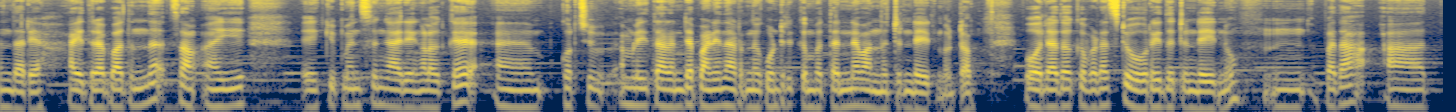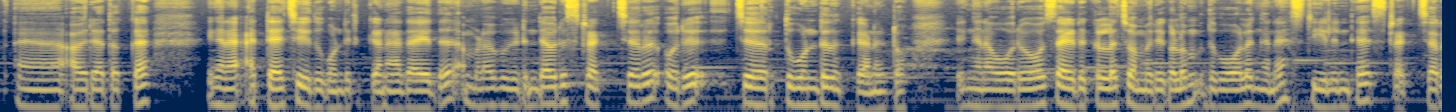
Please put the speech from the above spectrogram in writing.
എന്താ പറയുക ഹൈദരാബാദിൽ നിന്ന് ഈ എക്യുപ്മെന്റ്സും കാര്യങ്ങളൊക്കെ കുറച്ച് നമ്മൾ ഈ തറന്റെ പണി നടന്നുകൊണ്ടിരിക്കുമ്പോൾ തന്നെ വന്നിട്ടുണ്ടായിരുന്നു കേട്ടോ പോലെ അതൊക്കെ ഇവിടെ സ്റ്റോർ ചെയ്തിട്ടുണ്ടായിരുന്നു. അപ്പോൾ അതാ അവരതൊക്കെ ഇങ്ങനെ അറ്റാച്ച് ചെയ്തുകൊണ്ടിരിക്കുകയാണ്. അതായത് നമ്മളെ വീടിന്റെ ഒരു സ്ട്രക്ചർ ഒരു ചേർത്തുകൊണ്ട് നിൽക്കുകയാണ് കേട്ടോ ഇങ്ങനെ ഓരോ സൈഡിലേക്കുള്ള ചുമരുകളും ഇതുപോലെ ഇങ്ങനെ സ്റ്റീലിന്റെ സ്ട്രക്ചർ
